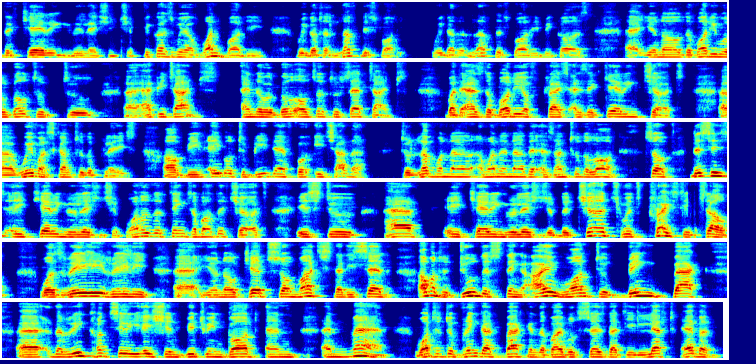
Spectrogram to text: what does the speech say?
the caring relationship because we are one body. We got to love this body. We got to love this body because, uh, you know, the body will go through through uh, happy times and it will go also to sad times. But as the body of Christ, as a caring church, uh, we must come to the place of being able to be there for each other, to love one one another as unto the Lord. So this is a caring relationship. One of the things about the church is to have a caring relationship. The church with Christ himself was really, really, uh, you know, cared so much that he said, I want to do this thing. I want to bring back uh, the reconciliation between God and, and man. Wanted to bring that back, and the Bible says that he left heaven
